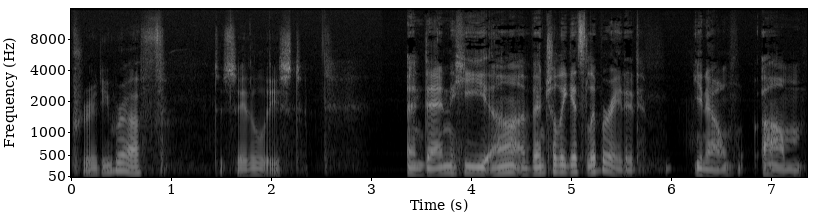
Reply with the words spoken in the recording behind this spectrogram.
pretty rough, to say the least. and then he uh, eventually gets liberated. You know, um,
